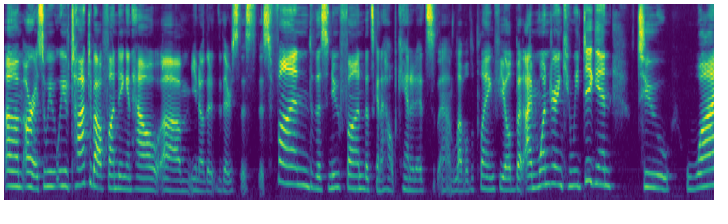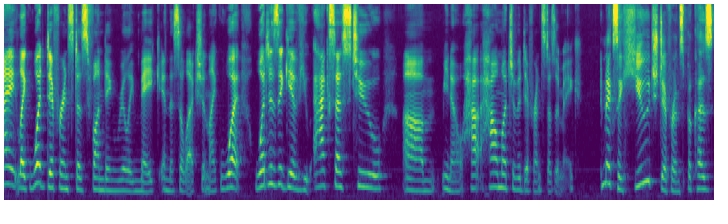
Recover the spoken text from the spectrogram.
Um, all right, so we, we've talked about funding and how um, you know there, there's this this fund, this new fund that's going to help candidates uh, level the playing field. But I'm wondering, can we dig in to why, like, what difference does funding really make in this election? Like, what what does it give you access to? Um, you know, how how much of a difference does it make? It makes a huge difference because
